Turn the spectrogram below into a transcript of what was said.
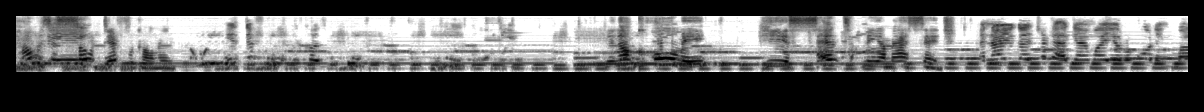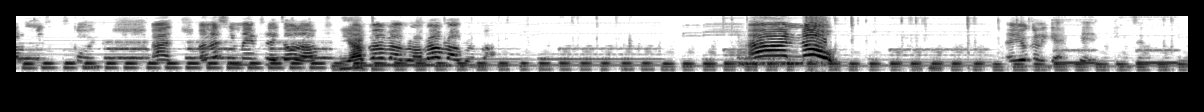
How is this so difficult? Man? It's difficult because he called you. he did not call me. He sent me a message. And now you gotta check it again while you're recording while the music's going. And unless you may play Zelda, Yep. blah blah blah blah blah blah blah. And no! And you're gonna get hit easily.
